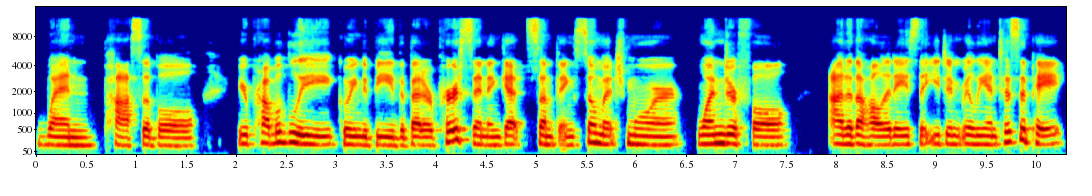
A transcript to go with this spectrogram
when possible. You're probably going to be the better person and get something so much more wonderful out of the holidays that you didn't really anticipate.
